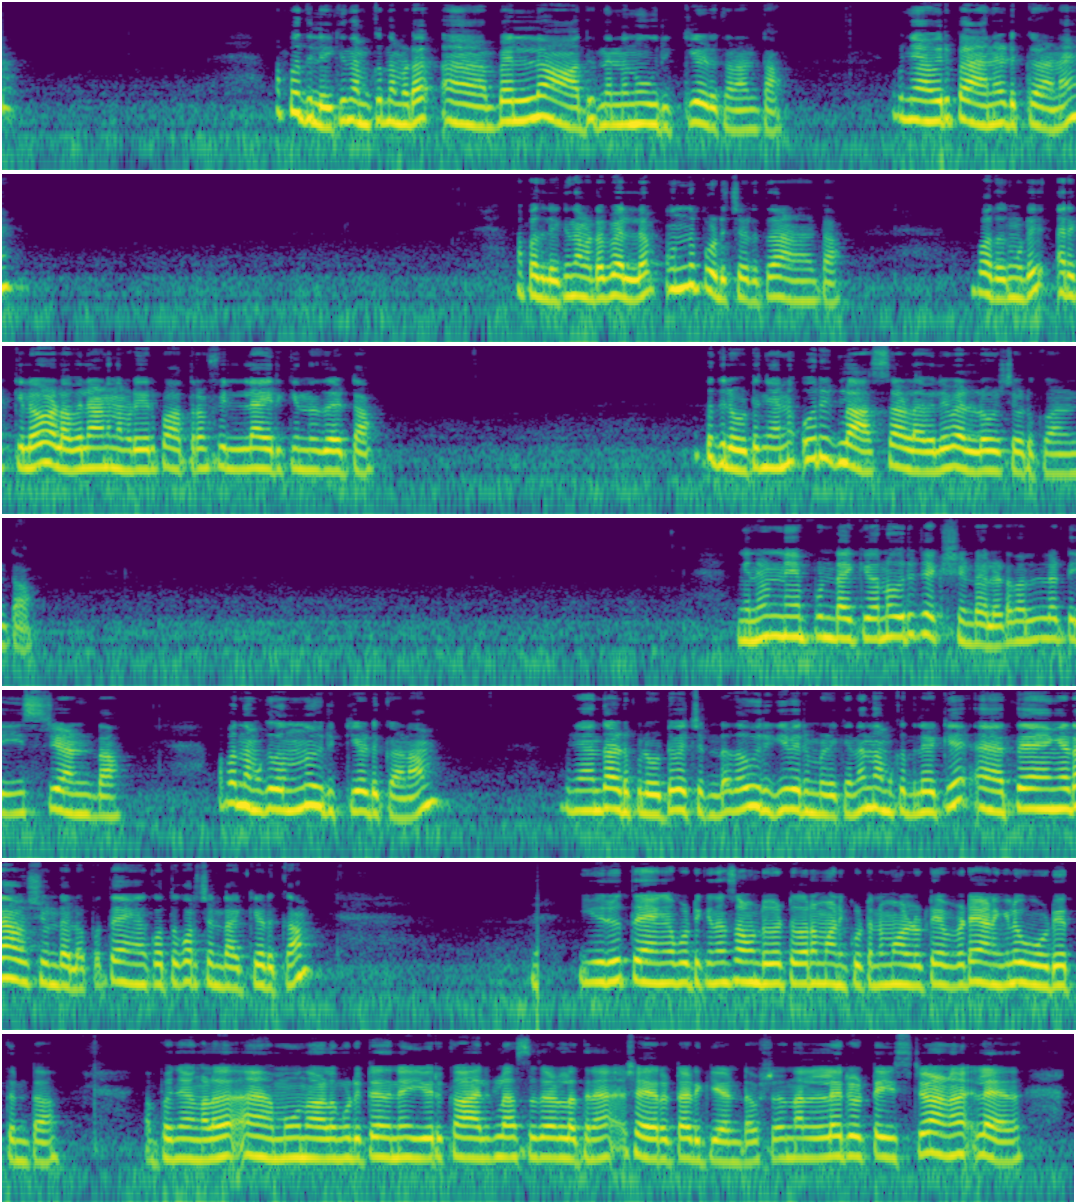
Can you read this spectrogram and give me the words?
അപ്പോൾ ഇതിലേക്ക് നമുക്ക് നമ്മുടെ വെള്ളം ആദ്യം തന്നെ ഒന്ന് ഉരുക്കി എടുക്കണം കേട്ടോ അപ്പോൾ ഞാൻ ഒരു പാൻ എടുക്കുകയാണേ. അപ്പോൾ അതിലേക്ക് നമ്മുടെ വെല്ലം ഒന്ന് പൊടിച്ചെടുത്തതാണ് കേട്ടോ അപ്പോൾ അതും കൂടി അര കിലോ അളവിലാണ് നമ്മുടെ ഒരു പാത്രം ഫില്ലായിരിക്കുന്നത് കേട്ടോ അപ്പോൾ ഇതിലോട്ട് ഞാൻ ഒരു ഗ്ലാസ് അളവിൽ വെള്ളം ഒഴിച്ചെടുക്കുകയാണ് കേട്ടോ ഇങ്ങനെ ഉണ്ണിയപ്പം ഉണ്ടാക്കി പറഞ്ഞാൽ ഒരു രക്ഷയുണ്ടാവില്ല കേട്ടോ. നല്ല ടേസ്റ്റിയാണ് കേട്ടോ അപ്പോൾ നമുക്കിതൊന്ന് ഉരുക്കിയെടുക്കണം. ഞാൻ ഇത് അടുപ്പിലോട്ട് വെച്ചിട്ടുണ്ട്. അത് ഉരുകി വരുമ്പോഴേക്കും നമുക്കിതിലേക്ക് തേങ്ങയുടെ ആവശ്യമുണ്ടല്ലോ. അപ്പോൾ തേങ്ങക്കൊത്ത് കുറച്ച് കുറച്ചുണ്ടാക്കിയെടുക്കാം. ഈ ഒരു തേങ്ങ പൊട്ടിക്കുന്ന സൗണ്ട് കേട്ട് പറഞ്ഞ മണിക്കൂട്ടന്റെ മുകളിലോട്ട് എവിടെയാണെങ്കിലും ഓടി എത്തുന്നുണ്ടോ അപ്പോൾ ഞങ്ങൾ മൂന്നാളും കൂടിയിട്ട് അതിനെ ഈ ഒരു കാൽ ഗ്ലാസ് വെള്ളത്തിന് ഷെയർ ഇട്ട് അടിക്കുകയുണ്ട്. പക്ഷെ നല്ലൊരു ടേസ്റ്റുമാണ് അല്ലേ?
